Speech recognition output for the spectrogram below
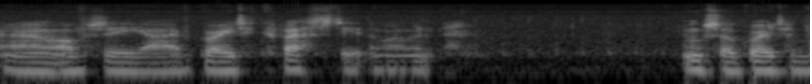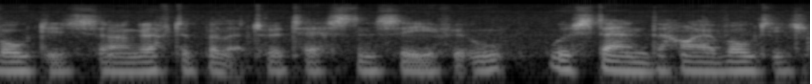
Um, obviously I have greater capacity at the moment, also greater voltage, so I'm going to have to put that to a test and see if it will withstand the higher voltage.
